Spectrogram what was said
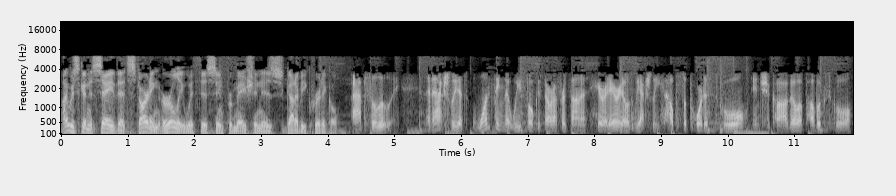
I was going to say that starting early with this information is got to be critical. Absolutely. And actually, that's one thing that we focused our efforts on here at Ariel is we actually help support a school in Chicago, a public school,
